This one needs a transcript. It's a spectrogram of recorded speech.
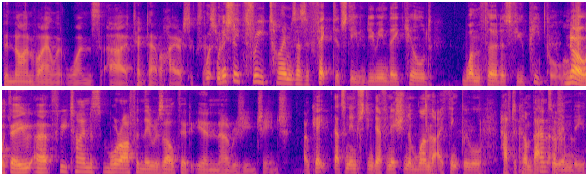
the nonviolent ones uh, tend to have a higher success when rate. When you say three times as effective, Steven, do you mean they killed one third as few people? Or? No, they uh, three times more often they resulted in uh, regime change. Okay, that's an interesting definition and one that I think we will have to come back and to in the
